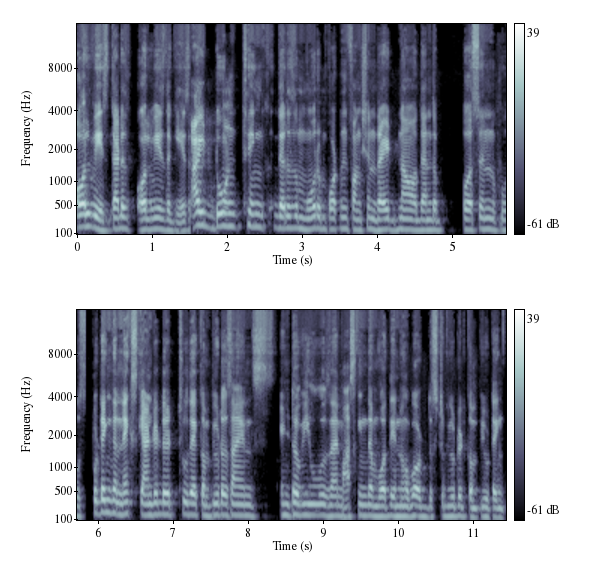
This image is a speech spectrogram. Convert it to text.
always that is always the case i don't think there is a more important function right now than the person who's putting the next candidate through their computer science interviews and asking them what they know about distributed computing.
